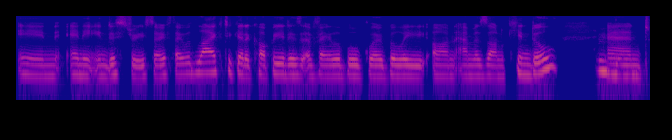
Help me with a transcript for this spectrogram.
in any industry. So, if they would like to get a copy, it is available globally on Amazon Kindle, mm-hmm. and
